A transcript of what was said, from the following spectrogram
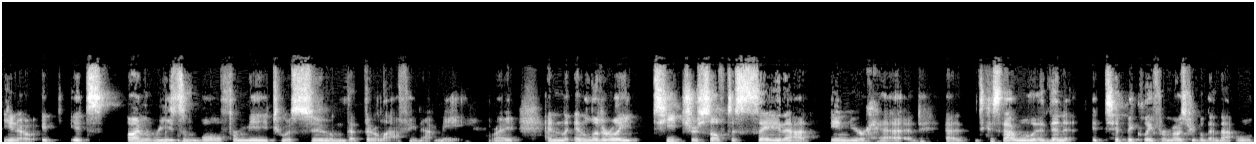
you know, it, it's unreasonable for me to assume that they're laughing at me right and and literally teach yourself to say that in your head uh, because that will then it, it, typically for most people then that will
